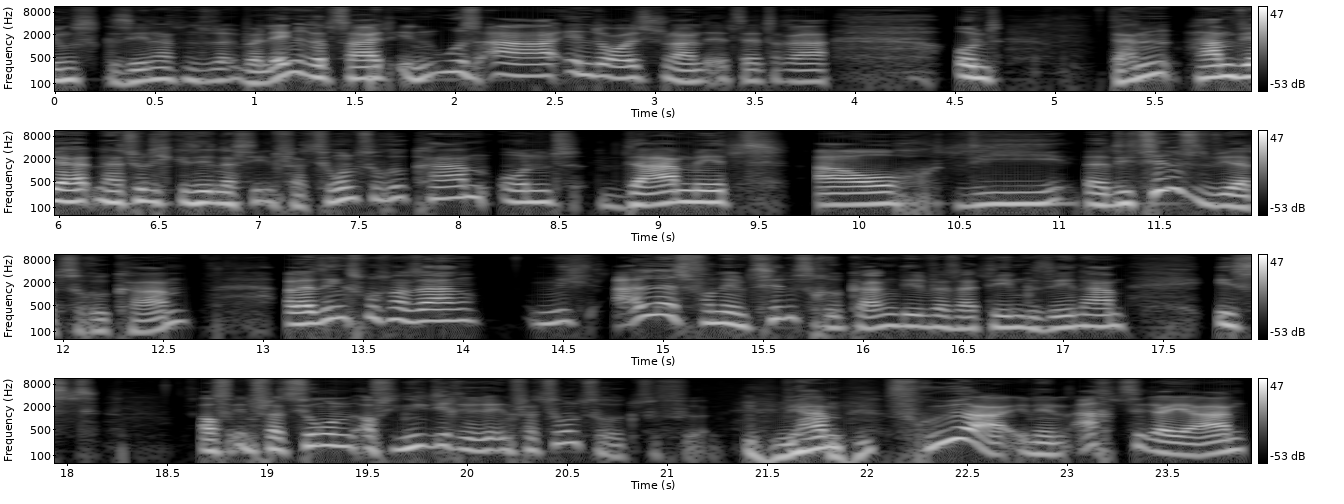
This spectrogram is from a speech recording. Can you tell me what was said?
jüngst gesehen hatten, sondern über längere Zeit in den USA, in Deutschland etc. Und dann haben wir natürlich gesehen, dass die Inflation zurückkam und damit auch die, äh, die Zinsen wieder zurückkamen. Allerdings muss man sagen, nicht alles von dem Zinsrückgang, den wir seitdem gesehen haben, ist auf Inflation, auf die niedrigere Inflation zurückzuführen. Mhm. Wir haben mhm. früher in den 80er Jahren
